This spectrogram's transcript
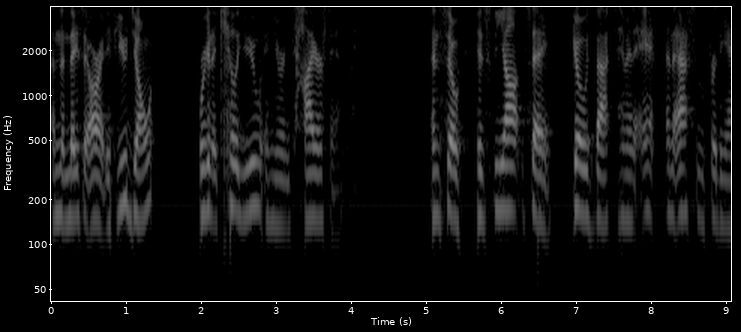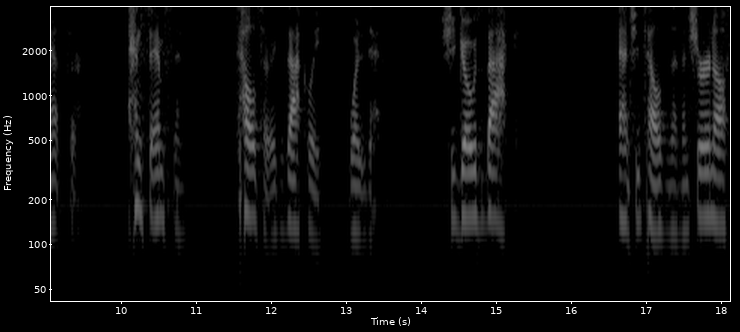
And then they say, All right, if you don't, we're going to kill you and your entire family. And so his fiance goes back to him and, and asks him for the answer. And Samson tells her exactly what it is. She goes back and she tells them. And sure enough,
